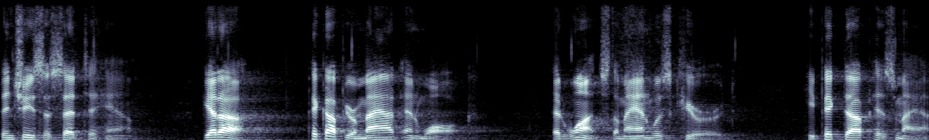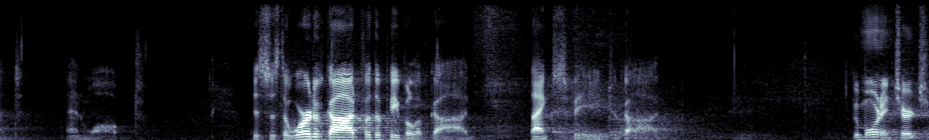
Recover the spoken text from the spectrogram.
Then Jesus said to him, Get up, pick up your mat, and walk. At once the man was cured. He picked up his mat and walked. This is the word of God for the people of God. Thanks be to God. Good morning, church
